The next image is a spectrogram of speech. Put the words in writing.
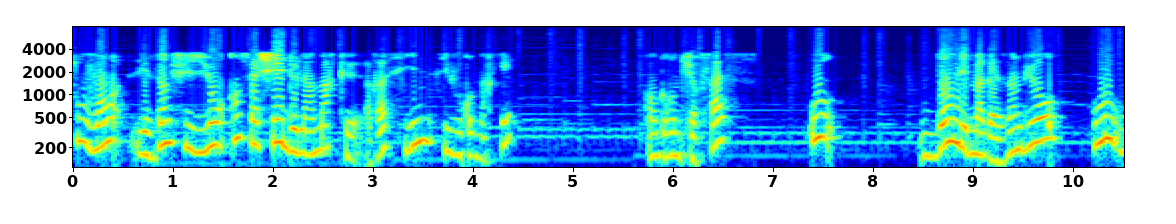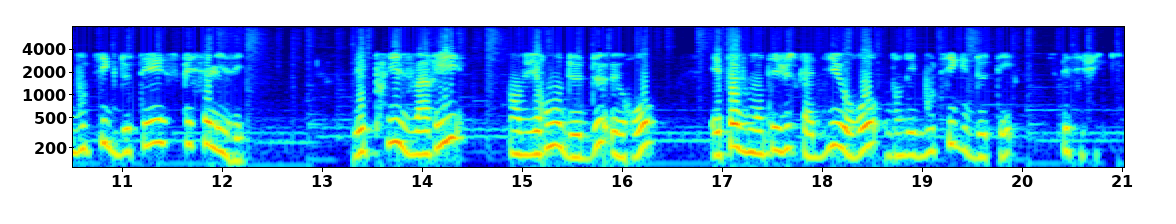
souvent les infusions en sachet de la marque Racine, si vous remarquez, en grande surface, ou dans les magasins bio ou boutiques de thé spécialisées. Les prix varient environ de 2 euros et peuvent monter jusqu'à 10 euros dans les boutiques de thé spécifiques.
